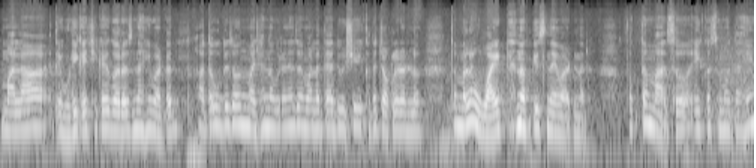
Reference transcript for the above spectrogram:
मला एवढी कायची काही गरज नाही वाटत. आता उद्या जाऊन माझ्या नवऱ्याने जर मला त्या दिवशी एखादं चॉकलेट आणलं तर मला वाईट नक्कीच नाही वाटणार. फक्त माझं एकच मत आहे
